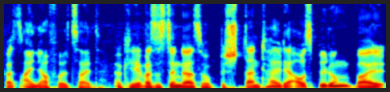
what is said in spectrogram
was? ein Jahr Vollzeit. Okay, was ist denn da so Bestandteil der Ausbildung? Weil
